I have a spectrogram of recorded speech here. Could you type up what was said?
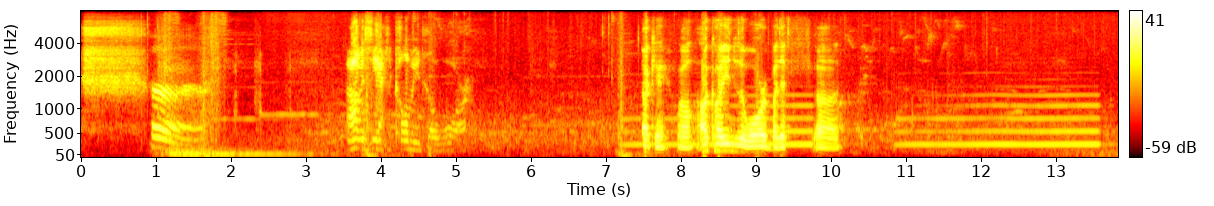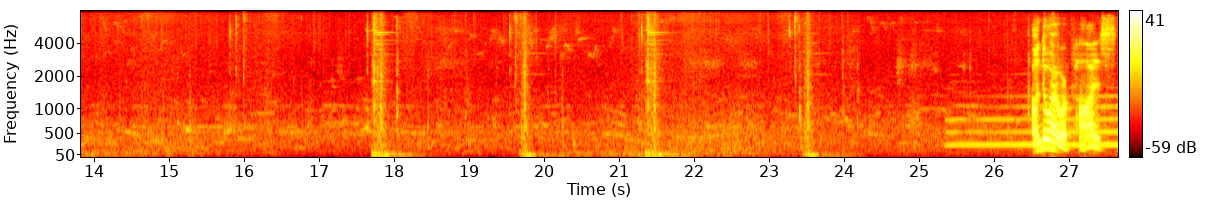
Sure. Obviously, you have to call me into the war. Okay, well I'll call you into the war, but if uh. I wonder why we're paused.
